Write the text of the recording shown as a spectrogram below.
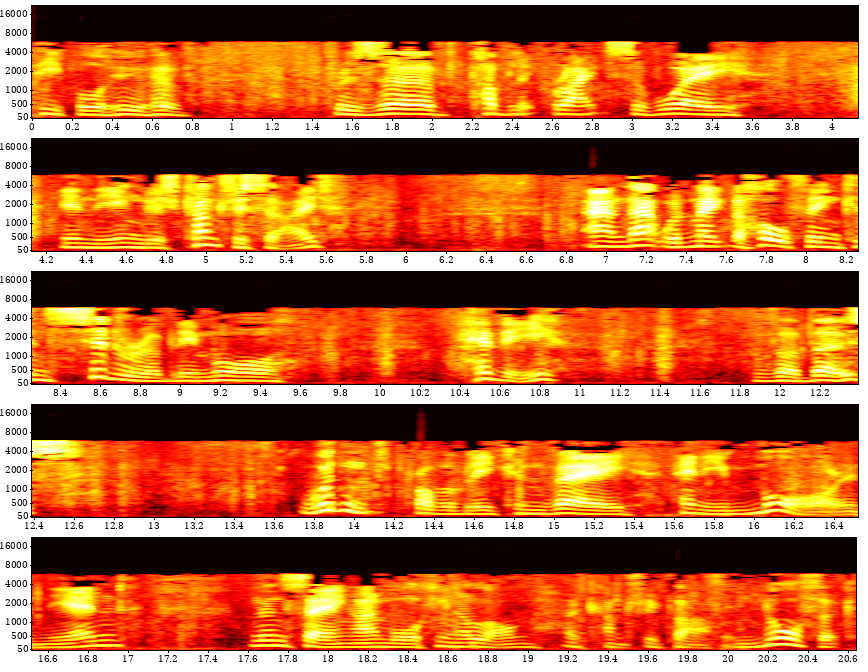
people who have preserved public rights of way in the English countryside. And that would make the whole thing considerably more heavy, verbose, wouldn't probably convey any more in the end than saying I'm walking along a country path in Norfolk.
